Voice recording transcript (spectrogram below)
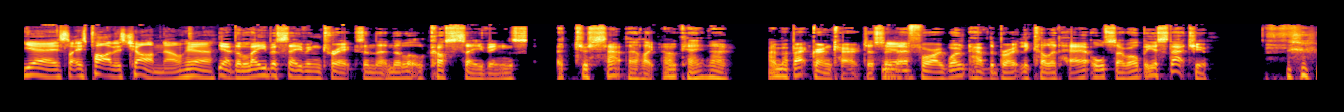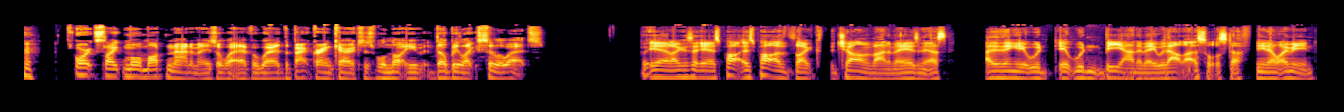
yeah, it's like it's part of its charm now. Yeah. yeah, the labor saving tricks and the, and the little cost savings are just sat there like, okay, no, I'm a background character, so Yeah. therefore I won't have the brightly colored hair. Also, I'll be a statue. or it's like more modern animes or whatever, where the background characters will not even, they'll be like silhouettes. But yeah, like I said, yeah, it's part it's part of like the charm of anime, isn't it? That's, I think it would it wouldn't be anime without that sort of stuff. You know what I mean?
